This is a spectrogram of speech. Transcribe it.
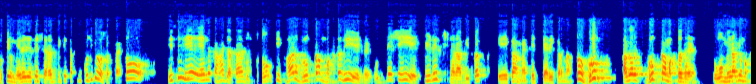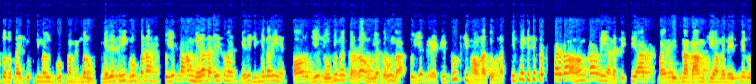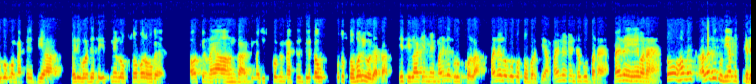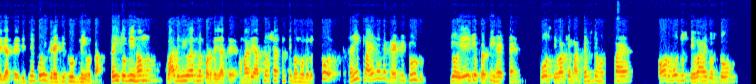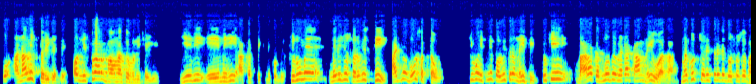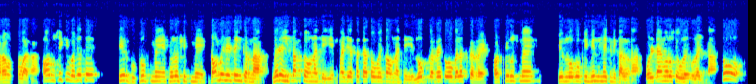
तो फिर मेरे जैसे शरद जी के साथ में कुछ भी हो सकता है। तो इसीलिए ए में कहा जाता है दोस्तों कि हर ग्रुप का मकसद ही एक है, उद्देश्य ही एक, पीड़ित शराबी तक ए का मैसेज कैरी करना। तो ग्रुप, अगर ग्रुप का मकसद है तो वो मेरा भी मकसद होता है क्योंकि मैं उस ग्रुप का मेंबर हूँ। मेरे से ही ग्रुप बना है। तो ये काम मेरा दायित्व है, मेरी ज़िम्मेदारी है। और ये जो भी मैं कर रहा हूँ या करूँगा तो ये ग्रेटिट्यूड की भावना से होना चाहिए। इसमें किसी प्रकार का अहंकार नहीं आना चाहिए कि यार, मैंने इतना काम किया, मैंने इतने लोगों को मैसेज दिया, मेरी वजह से इतने लोग सोबर हो गए। और फिर नया अहंकार कि मैं जिसको भी मैसेज देता हूँ, वो तो सोबर ही हो जाता। इस इलाके में मैंने ग्रुप खोला, मैंने लोगों को सोबर किया, मैंने इंटर ग्रुप बनाया, मैंने ये बनाया। तो हम एक अलग ही दुनिया में चले जाते हैं, जिसमें कोई ग्रेटिट्यूड नहीं होता। कहीं तो भी हम वाद विवाद में पड़ते जाते हैं, हमारी आत्म शांति भंग होने लगती तो सही मायने में ग्रेटिट्यूड जो ए के प्रति है, वो सेवा के माध्यम से होता है। और वो जो सेवा है दोस्तों, वो अनामिक तरीके से और निस्वार्थ भावना से होनी चाहिए। ये भी ए में ही आकर सीखने को मिला। शुरू में मेरी जो सर्विस थी, आज मैं बोल सकता हूँ कि वो इतनी पवित्र नहीं थी, क्योंकि बारह कदमों पे मेरा काम नहीं हुआ था। मैं खुद चरित्र के दोषों से भरा हुआ था और उसी की वजह से फिर ग्रुप में फेलोशिप में डोमिनेटिंग करना मेरे हिसाब से होना चाहिए। मैं जैसा चाहता हूँ वैसा होना चाहिए। लोग कर रहे तो वो गलत कर रहे हैं और फिर उसमें फिर लोगों की मिन मेक निकालना ओल्ड टाइमरों से उलझना। तो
